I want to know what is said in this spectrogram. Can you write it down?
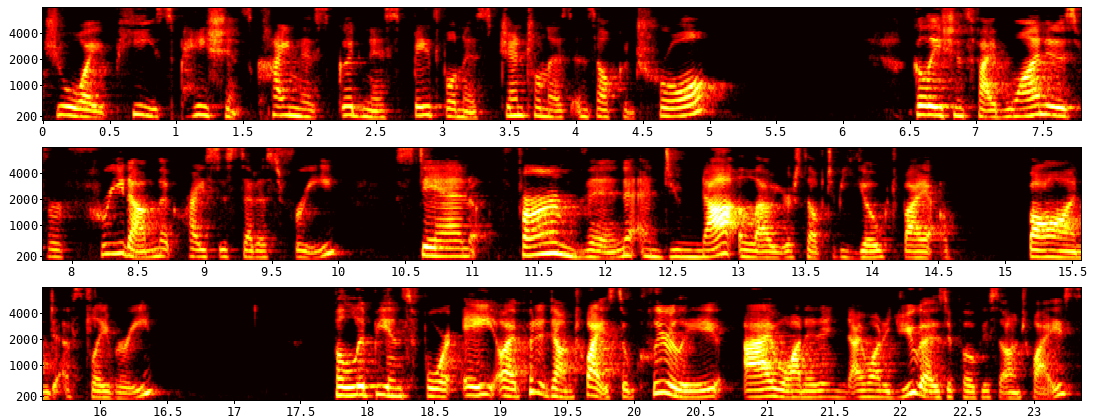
joy, peace, patience, kindness, goodness, faithfulness, gentleness, and self-control. Galatians 5:1, it is for freedom that Christ has set us free. Stand firm then and do not allow yourself to be yoked by a bond of slavery. Philippians 4 8. Oh, I put it down twice. So clearly I wanted, and I wanted you guys to focus on twice,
